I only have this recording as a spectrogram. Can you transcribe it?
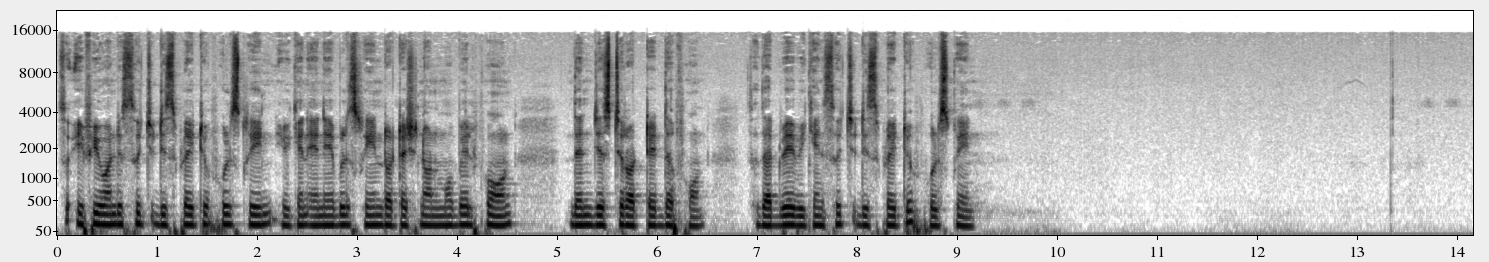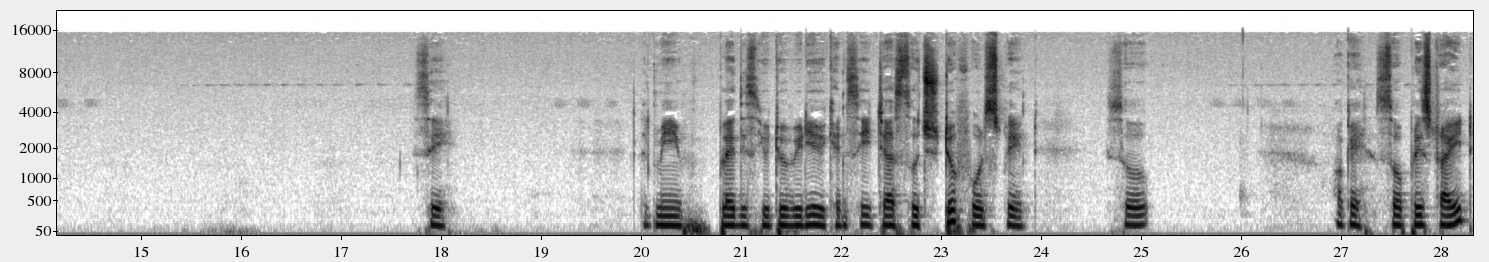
So if you want to switch display to full screen, you can enable screen rotation on mobile phone. Then just rotate the phone. So that way we can switch display to full screen. See. Let me play this youtube video. You can see just switch to full screen. So okay so please try it.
